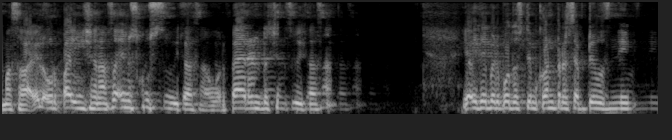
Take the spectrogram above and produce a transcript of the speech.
مَسایِل اور پَیی چھےٚ آسان أمِس کُس سۭتۍ آسان اور پیرَنٹٕس چھِنہٕ سۭتۍ آسان یا یِتھٕے پٲٹھۍ پوٚتُس تِم کَنٹرسیپٹِوٕز نِنۍ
